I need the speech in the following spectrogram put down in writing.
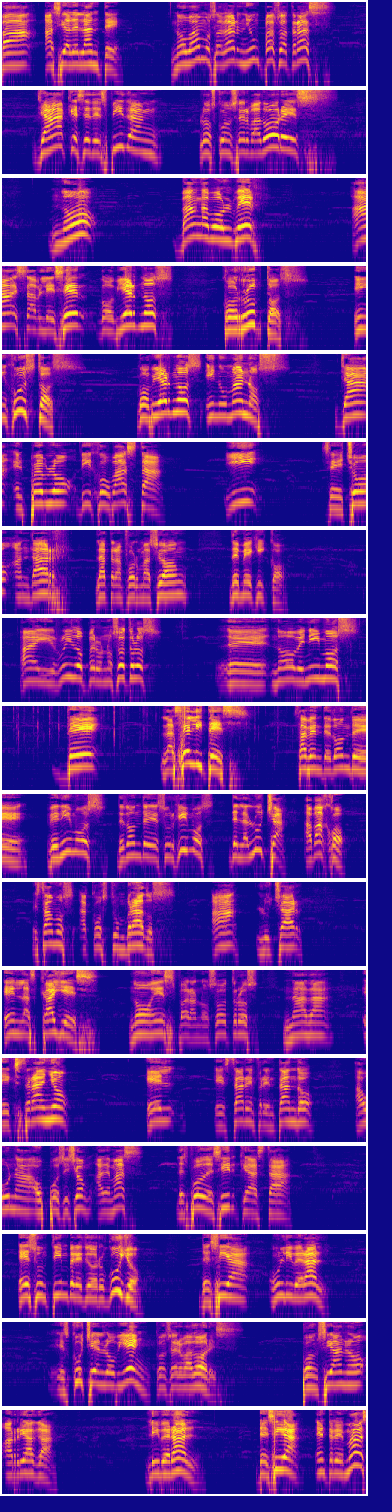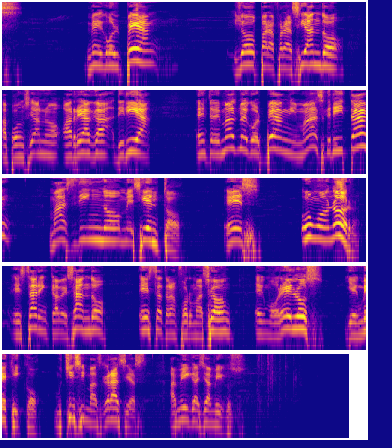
va hacia adelante. No vamos a dar ni un paso atrás. Ya que se despidan los conservadores, no van a volver a establecer gobiernos corruptos, injustos, gobiernos inhumanos ya el pueblo dijo basta y se echó a andar la transformación de México. Hay ruido, pero nosotros eh, no venimos de las élites. ¿Saben de dónde venimos? ¿De dónde surgimos? De la lucha abajo. Estamos acostumbrados a luchar en las calles. No es para nosotros nada extraño el estar enfrentando a una oposición. Además, les puedo decir que hasta es un timbre de orgullo, decía un liberal. Escúchenlo bien, conservadores. Ponciano Arriaga, liberal, decía, entre más me golpean, yo parafraseando a Ponciano Arriaga diría, entre más me golpean y más gritan, más digno me siento. Es un honor estar encabezando esta transformación en Morelos y en México. Muchísimas gracias, amigas y amigos.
